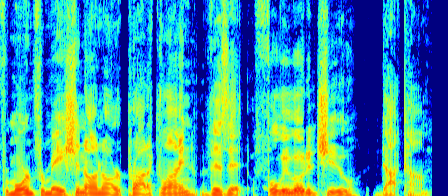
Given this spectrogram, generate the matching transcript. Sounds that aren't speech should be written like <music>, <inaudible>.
For more information on our product line, visit fullyloadedchew.com.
